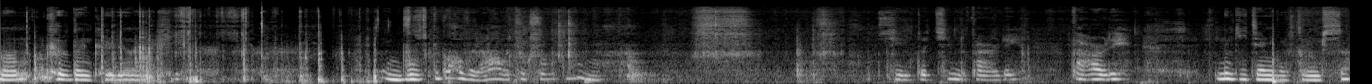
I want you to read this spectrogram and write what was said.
Lan kırdan kırıyor her şey. Buz gibi hava ya. Hava çok soğuk değil mi? Şimdi açayım da perdeyi. Perde. Ne giyeceğimi göstereyim size.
